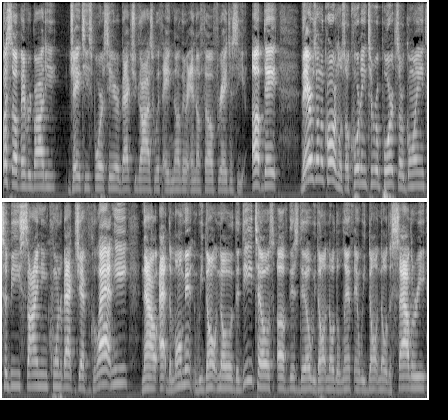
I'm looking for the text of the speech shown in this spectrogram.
What's up, everybody? JT Sports here, back to you guys with another NFL free agency update. The Arizona Cardinals, according to reports, are going to be signing cornerback Jeff Gladney. Now, at the moment, we don't know the details of this deal. We don't know the length and we don't know the salary.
